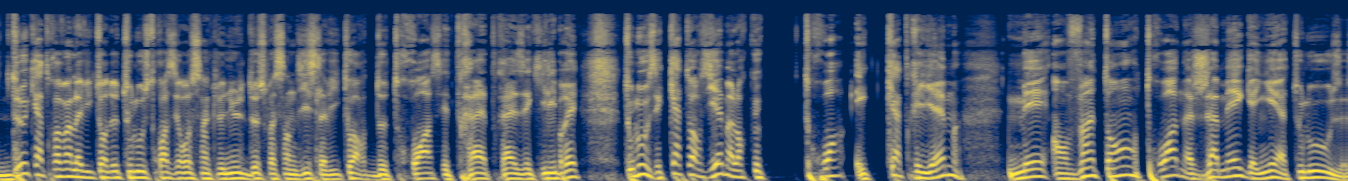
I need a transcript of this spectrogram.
2,80 la victoire de Toulouse, 3,05 le nul, 2,70 la victoire de 3. C'est très très équilibré. Toulouse est 14e alors que 3 est 4e. Mais en 20 ans, 3 n'a jamais gagné à Toulouse.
